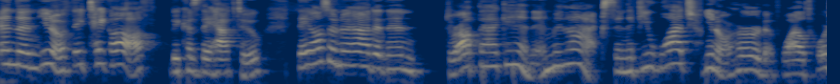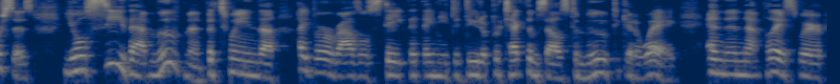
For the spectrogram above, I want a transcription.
And then, you know, if they take off because they have to, they also know how to then drop back in and relax. And if you watch, you know, a herd of wild horses, you'll see that movement between the hyperarousal state that they need to do to protect themselves to move to get away, and then that place where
